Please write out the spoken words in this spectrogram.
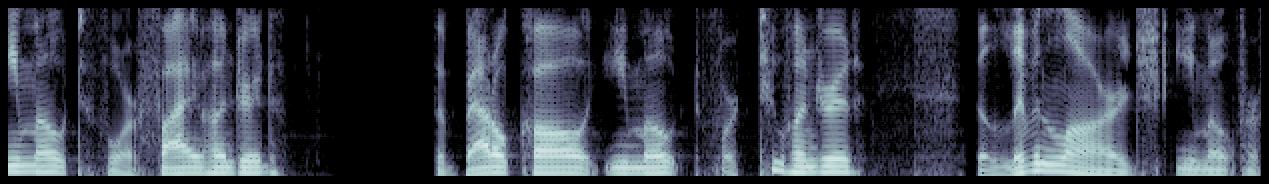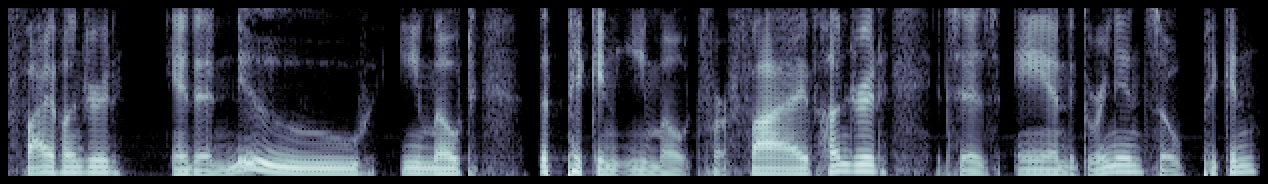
emote for 500. The battle call emote for 200. The living large emote for 500 and a new emote, the pickin' emote for 500. It says and grinning, so pickin'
